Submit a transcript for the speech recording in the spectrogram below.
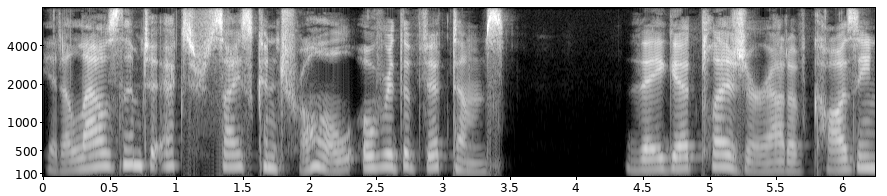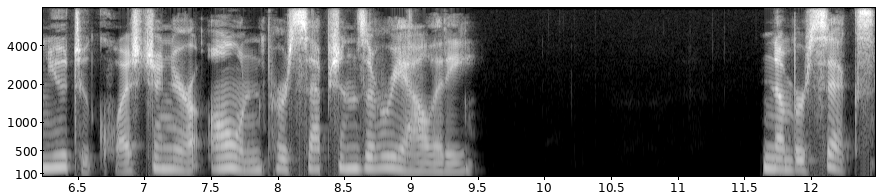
it allows them to exercise control over the victims. They get pleasure out of causing you to question your own perceptions of reality. Number six,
